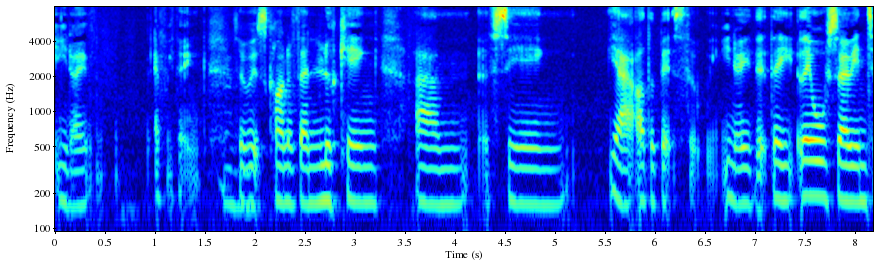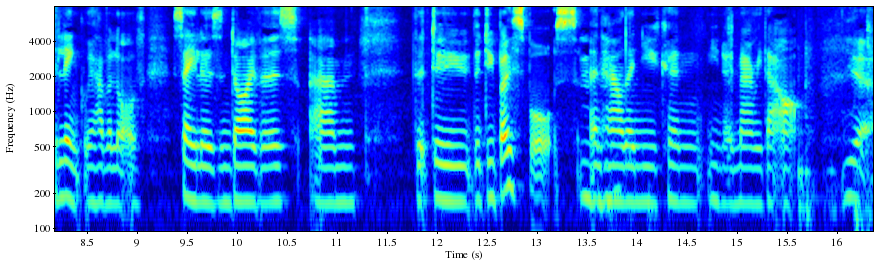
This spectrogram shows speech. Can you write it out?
you know everything. So Mhm. it's kind of then looking um of seeing yeah other bits that you know that they they also interlink we have a lot of sailors and divers um that do that do both sports and Mhm. how then you can you know marry that up Yeah.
